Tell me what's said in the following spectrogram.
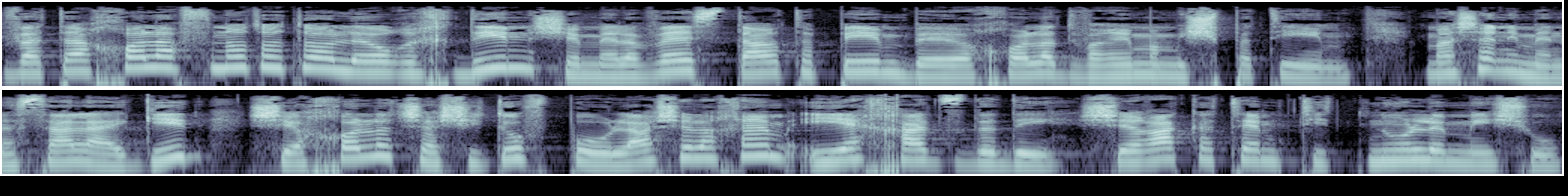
ואתה יכול להפנות אותו לעורך דין שמלווה סטארט-אפים בכל הדברים המשפטיים. מה שאני מנסה להגיד, שיכול להיות שהשיתוף פעולה שלכם יהיה חד צדדי, שרק אתם תיתנו למישהו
